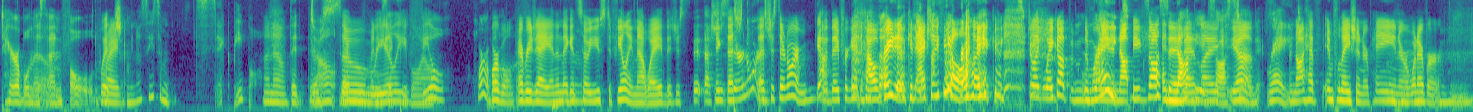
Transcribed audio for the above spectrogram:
terribleness No. unfold which Right. i mean i see some sick people I know. that There's don't so that many sick really people out. Horrible Horrible every day, and then they get so used to feeling that way, they just that, that's think just that's their norm that's just their norm. Yeah. But they forget how great it can actually feel. Like to like wake up in the morning Right. and not be exhausted and not be like, exhausted Yeah. right Or not have inflammation or pain or Mhm, whatever. mhm.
